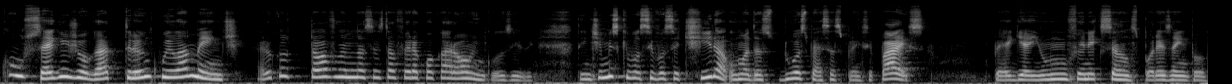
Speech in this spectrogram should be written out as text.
consegue jogar tranquilamente. Era o que eu tava falando na sexta-feira com a Carol, inclusive. Tem times que se você tira uma das duas peças principais, pegue aí um Phoenix Suns, por exemplo,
